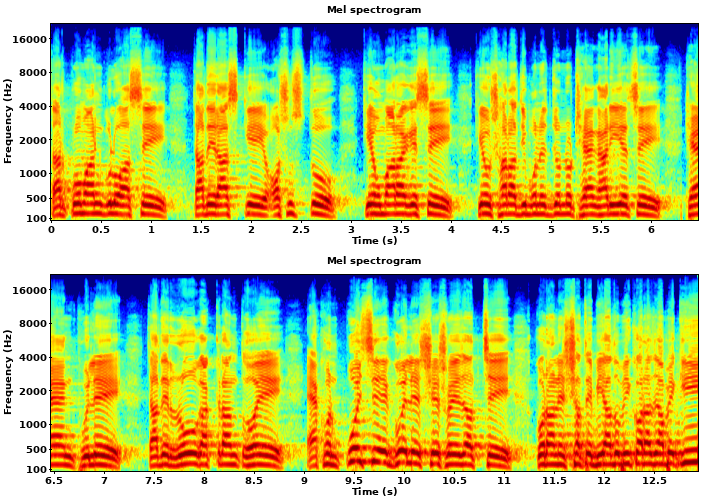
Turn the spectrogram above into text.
তার প্রমাণগুলো আছে। তাদের আজকে অসুস্থ, কেউ মারা গেছে, কেউ সারা জীবনের জন্য ঠ্যাং হারিয়েছে, ঠ্যাং ফুলে তাদের রোগ আক্রান্ত হয়ে এখন পয়সে গলে শেষ হয়ে যাচ্ছে। কোরআনের সাথে বিয়াদবি করা যাবে কি?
